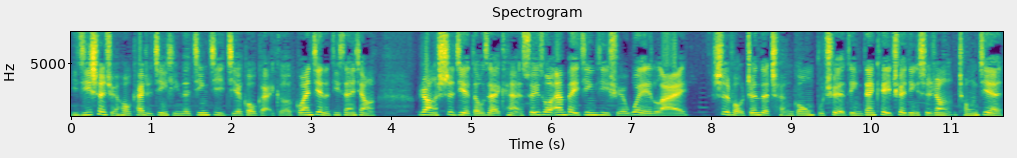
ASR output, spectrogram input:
以及胜选后开始进行的经济结构改革。关键的第三项，让世界都在看。虽说安倍经济学未来。是否真的成功不确定，但可以确定是让重建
